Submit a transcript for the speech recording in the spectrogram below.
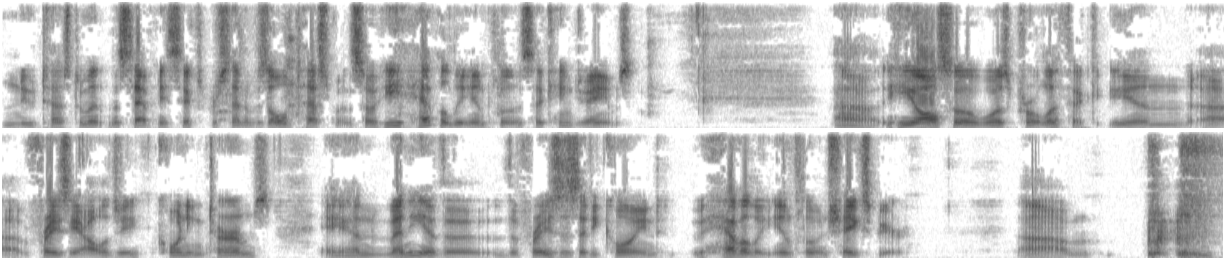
New Testament and 76% of his Old Testament. So he heavily influenced the King James. Uh, he also was prolific in uh, phraseology, coining terms, and many of the, the phrases that he coined heavily influenced Shakespeare. Um,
